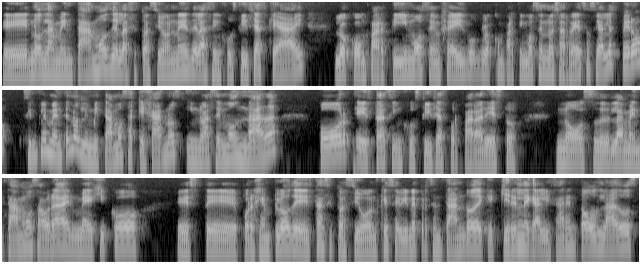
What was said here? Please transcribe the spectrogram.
Eh, nos lamentamos de las situaciones, de las injusticias que hay, lo compartimos en Facebook, lo compartimos en nuestras redes sociales, pero simplemente nos limitamos a quejarnos y no hacemos nada por estas injusticias, por parar esto. Nos lamentamos ahora en México, este, por ejemplo, de esta situación que se viene presentando de que quieren legalizar en todos lados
